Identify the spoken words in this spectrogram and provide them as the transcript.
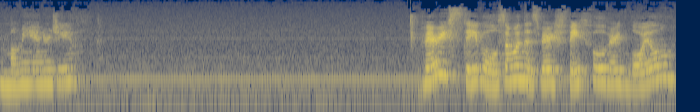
Mummy energy. Very stable. Someone that's very faithful, very loyal.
